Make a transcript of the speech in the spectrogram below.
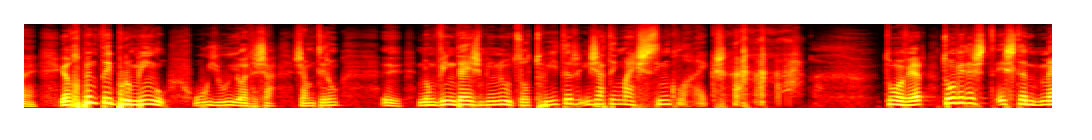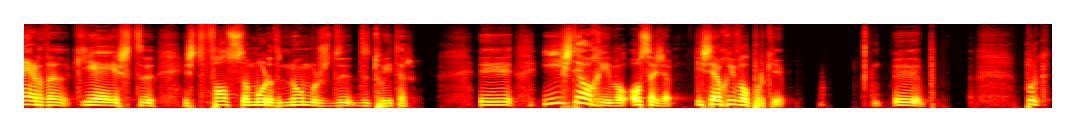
Não é? Eu de repente dei por mim, ui, ui, olha, já, já meteram, uh, não vim 10 minutos ao Twitter e já tenho mais 5 likes. Estão a ver? Estão a ver este, esta merda que é este, este falso amor de números de, de Twitter? Uh, e isto é horrível. Ou seja, isto é horrível porquê? Uh, porque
